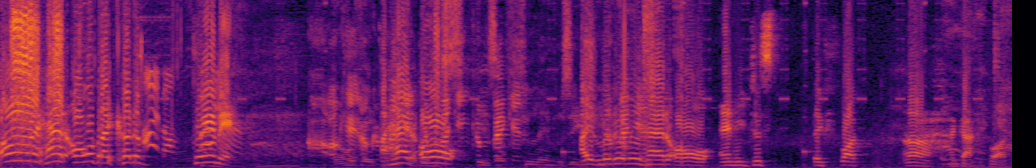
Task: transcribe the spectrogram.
Oh, I had all I could have. Damn it! Uh, okay, I'm I had back all- Come Is a back I literally had all, and he just they fucked. Ah, I got fucked.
